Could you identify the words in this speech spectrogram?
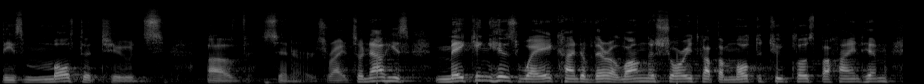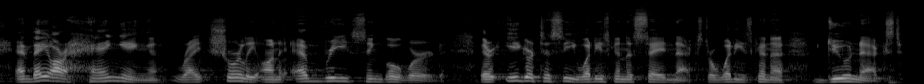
these multitudes of sinners, right? So now he's making his way kind of there along the shore. He's got the multitude close behind him, and they are hanging, right, surely on every single word. They're eager to see what he's going to say next or what he's going to do next.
